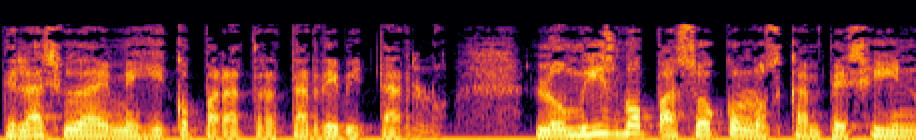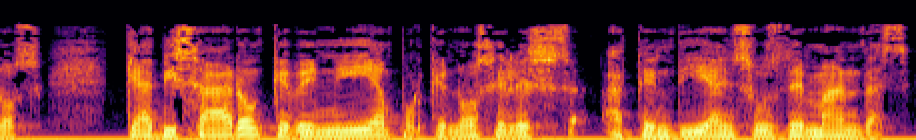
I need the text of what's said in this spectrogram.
de la Ciudad de México para tratar de evitarlo. Lo mismo pasó con los campesinos que avisaron que venían porque no se les atendía en sus demandas.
